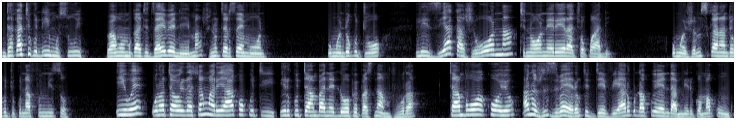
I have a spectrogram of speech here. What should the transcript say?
ndakati kudii musi uya vamwe mukati dzaive nhema zvinotarisai muone umwe ndokutiwo lizi akazviona tinoonerera chokwadi. Umwezve musikana ndokuti kuna fumiso iwe unotaurira shamwari yako kuti iri kutamba nedope pasina mvura. Tambo wakoyo anozviziva here kuti dhevhi ari kuda kuenda mhiri kwamakungu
